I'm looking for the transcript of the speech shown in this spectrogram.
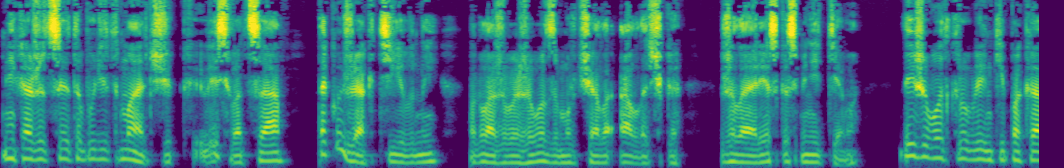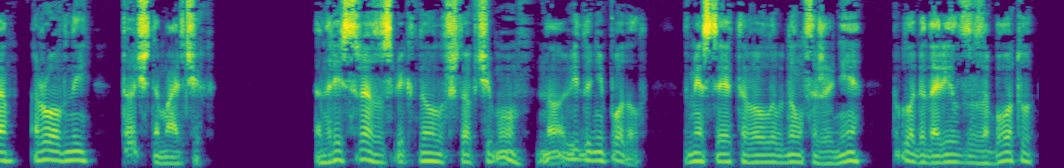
Мне кажется, это будет мальчик, весь в отца, такой же активный, — поглаживая живот, замурчала Аллочка, желая резко сменить тему. Да и живот кругленький пока, ровный, точно мальчик. Андрей сразу смекнул, что к чему, но виду не подал. Вместо этого улыбнулся жене, поблагодарил за заботу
